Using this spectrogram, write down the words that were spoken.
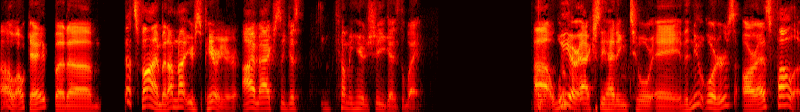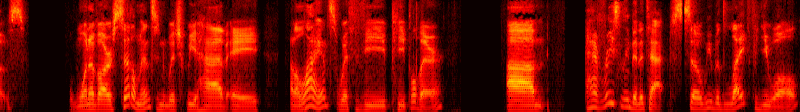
Oh, okay, but um, that's fine. But I'm not your superior. I'm actually just coming here to show you guys the way. Uh, we are actually heading to a. The new orders are as follows: one of our settlements, in which we have a an alliance with the people there, um, have recently been attacked. So we would like for you all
